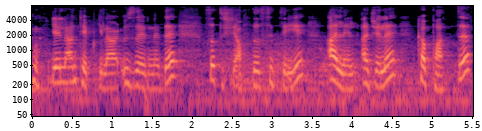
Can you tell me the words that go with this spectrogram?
gelen tepkiler üzerine de satış yaptığı siteyi alel acele kapattı.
